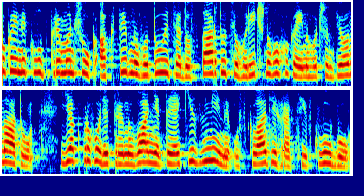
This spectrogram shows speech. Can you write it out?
Хокейний клуб Кременчук активно готується до старту цьогорічного хокейного чемпіонату. Як проходять тренування та які зміни у складі гравців клубу?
